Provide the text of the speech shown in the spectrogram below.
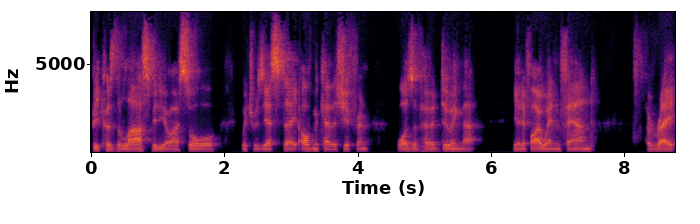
because the last video I saw, which was yesterday of Mikaela Shiffrin, was of her doing that. Yet if I went and found a race,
